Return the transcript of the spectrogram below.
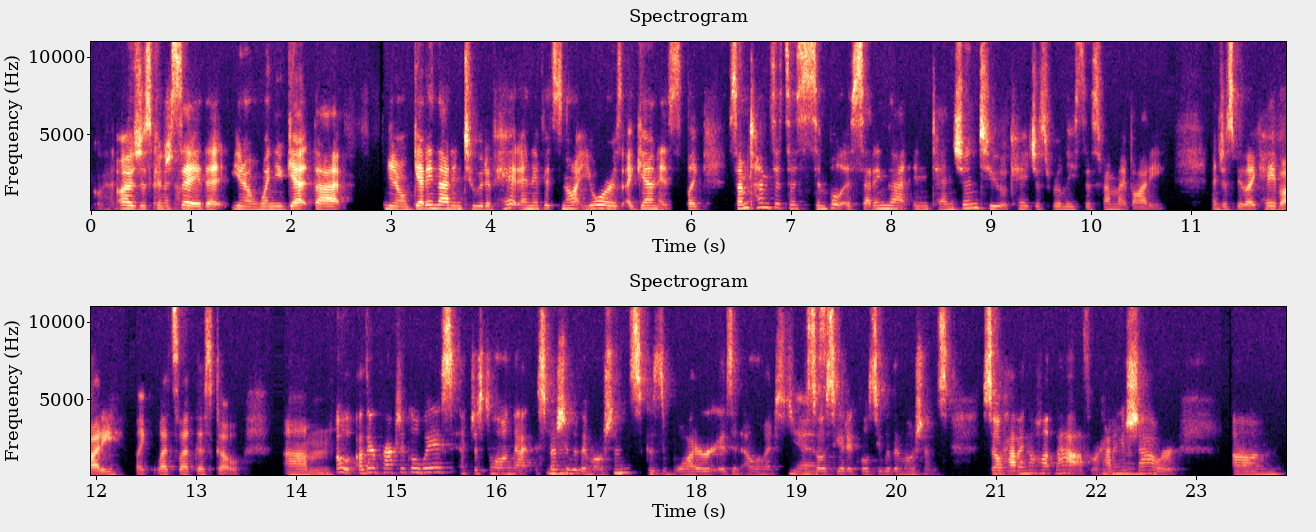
go ahead. I was just going to say that, you know, when you get that, you know, getting that intuitive hit, and if it's not yours, again, it's like sometimes it's as simple as setting that intention to, okay, just release this from my body and just be like, hey, body, like, let's let this go. Um, Oh, other practical ways, uh, just along that, especially with emotions, because water is an element Mm-hmm. Yes. associated closely with emotions. So having a hot bath or having Mhm. a shower. Um,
